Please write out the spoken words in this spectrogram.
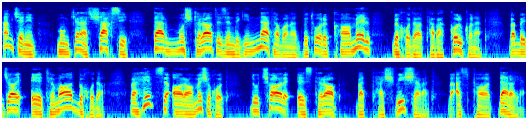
همچنین ممکن است شخصی در مشکلات زندگی نتواند به طور کامل به خدا توکل کند و به جای اعتماد به خدا و حفظ آرامش خود دچار استراب و تشویش شود و از پا درآید.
